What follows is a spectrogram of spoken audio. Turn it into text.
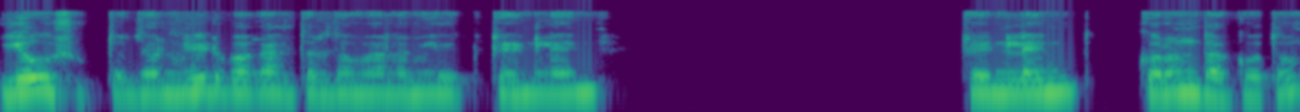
येऊ शकतो. जर नीट बघाल तर तुम्हाला मी एक ट्रेंड लाईन ट्रेंड लाईन करून दाखवतो.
